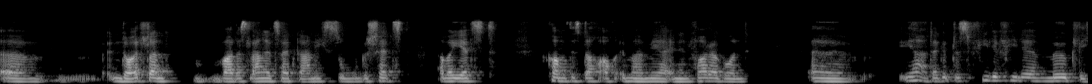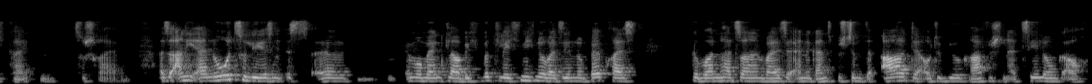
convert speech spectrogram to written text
ähm, in Deutschland war das lange Zeit gar nicht so geschätzt, aber jetzt kommt es doch auch immer mehr in den Vordergrund. Äh, ja, da gibt es viele, viele Möglichkeiten zu schreiben. Also Annie Ernaux zu lesen ist äh, im Moment, glaube ich, wirklich nicht nur, weil sie den Nobelpreis gewonnen hat, sondern weil sie eine ganz bestimmte Art der autobiografischen Erzählung auch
